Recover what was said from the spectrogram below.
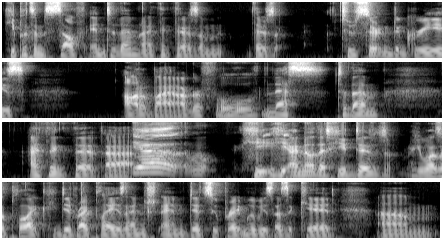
he puts himself into them, and I think there's a there's to certain degrees autobiographicalness to them. I think that uh, yeah. he he I know that he did he was a play, like he did write plays and and did Super 8 movies as a kid. Um,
